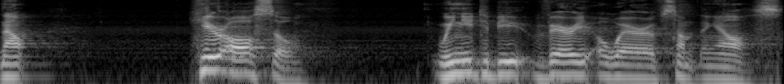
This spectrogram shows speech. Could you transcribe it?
Now, here also, we need to be very aware of something else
